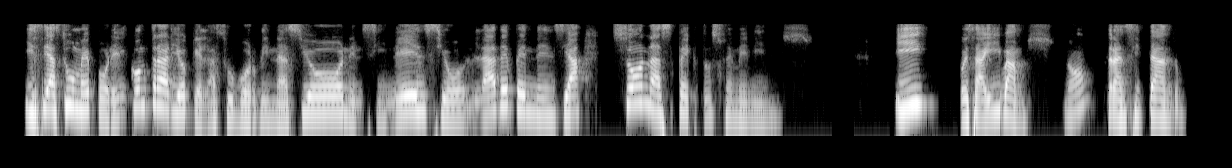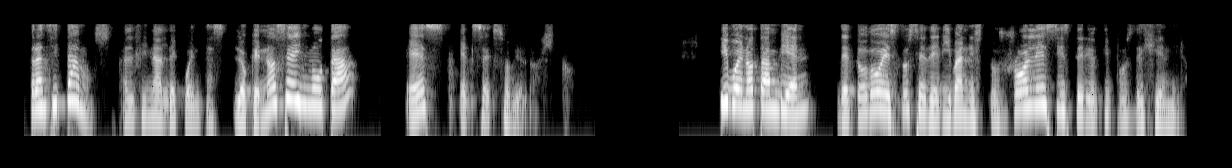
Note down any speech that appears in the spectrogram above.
Y se asume, por el contrario, que la subordinación, el silencio, la dependencia son aspectos femeninos. Y pues ahí vamos, ¿no? Transitando, transitamos al final de cuentas. Lo que no se inmuta es el sexo biológico. Y bueno, también de todo esto se derivan estos roles y estereotipos de género.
